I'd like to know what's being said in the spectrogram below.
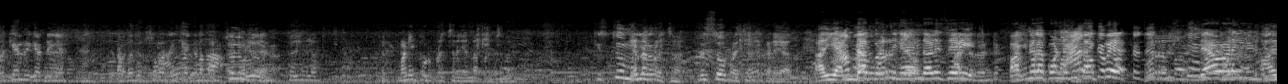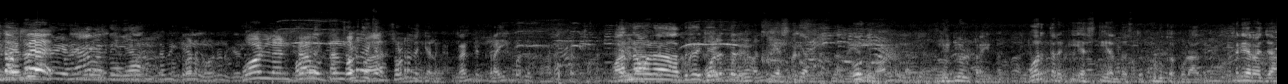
மக்களை கேட்டீங்க. கேட்கணுமா சொல்லுங்க. சரிங்களா மணிப்பூர் பிரச்சனை என்ன பிரச்சனை? என்ன பிரச்சனை? கிறிஸ்துவ பிரச்சனை கிடையாது. அது எந்த பிரச்சனையா இருந்தாலும் சரி. மக்களை கொண்டது தப்பு. தேவாலயம் தப்பு. சொல்றது கேளுங்க, சொல்றது கேளுங்க. ரெண்டு ட்ரைபலுக்கான பிரச்சனை? வந்தவங்கள அப்படிதான் ஒருத்தருக்கு வந்து எஸ்டி அந்தஸ்து ஷெட்யூல் ட்ரைபல் ஒருத்தருக்கு எஸ்டி அந்தஸ்து கொடுக்க கூடாது சரியா ராஜா?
